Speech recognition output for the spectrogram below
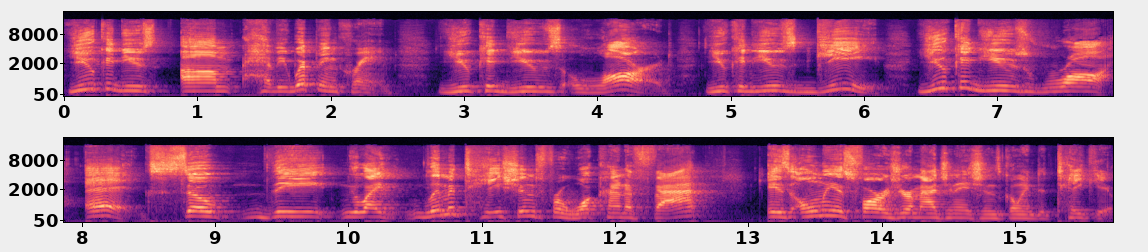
You could use um, heavy whipping cream. You could use lard. You could use ghee. You could use raw eggs. So the like limitations for what kind of fat is only as far as your imagination is going to take you.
